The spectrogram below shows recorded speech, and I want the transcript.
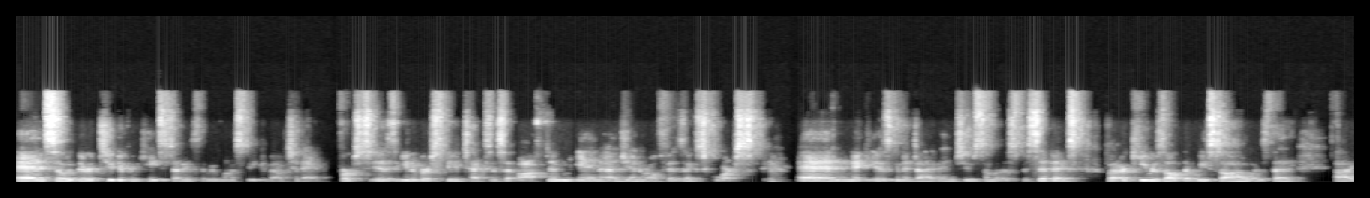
And so there are two different case studies that we want to speak about today. First is the University of Texas at Austin in a general physics course. And Nick is going to dive into some of the specifics. But our key result that we saw was that uh,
